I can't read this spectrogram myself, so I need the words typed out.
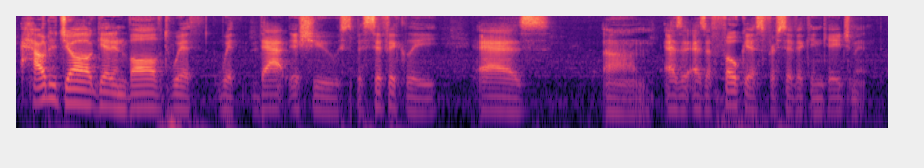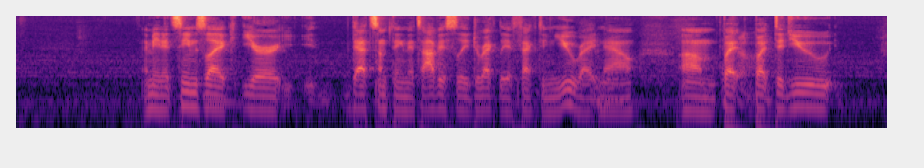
how did y'all get involved with with that issue specifically as um, as a, as a focus for civic engagement? I mean, it seems like you're that's something that's obviously directly affecting you right now. Um, but but did you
